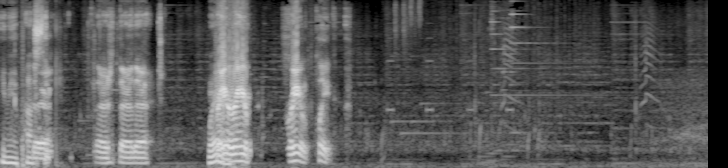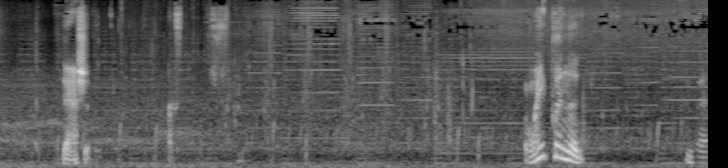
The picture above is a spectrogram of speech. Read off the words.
Give me a pasta. There, there, there. Where? Right here, right here. Right here, plate. Dash it. Why are you putting the... There.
